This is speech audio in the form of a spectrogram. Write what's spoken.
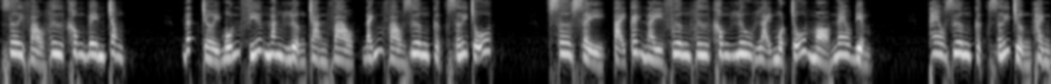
rơi vào hư không bên trong. Đất trời bốn phía năng lượng tràn vào, đánh vào dương cực giới chỗ. Sơ sẩy, tại cách này phương hư không lưu lại một chỗ mỏ neo điểm. Theo dương cực giới trưởng thành,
